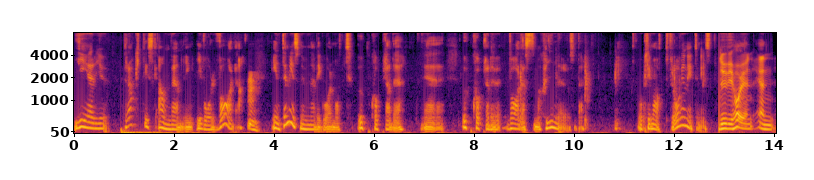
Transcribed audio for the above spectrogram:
ger ju praktisk användning i vår vardag. Mm. Inte minst nu när vi går mot uppkopplade, eh, uppkopplade vardagsmaskiner och sånt där. Och klimatfrågan inte minst. Du, vi har ju en, en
